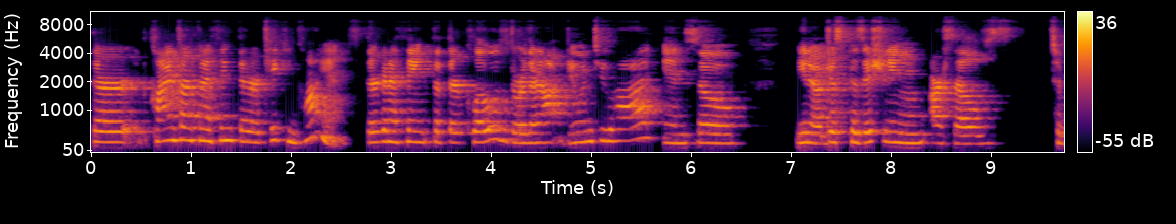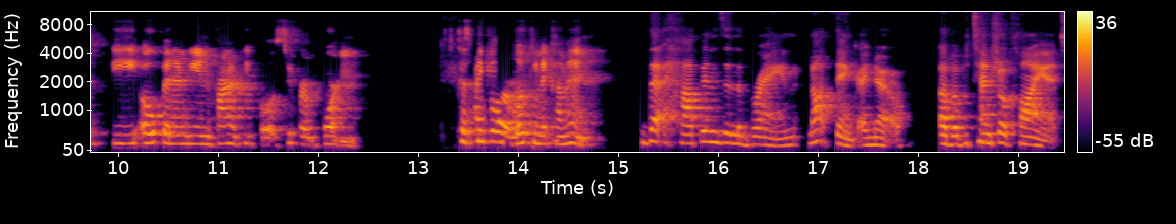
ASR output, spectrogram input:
their clients aren't going to think they're taking clients. They're going to think that they're closed or they're not doing too hot. And so, you know, just positioning ourselves to be open and be in front of people is super important because people are looking to come in. That happens in the brain, not think, I know, of a potential client.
